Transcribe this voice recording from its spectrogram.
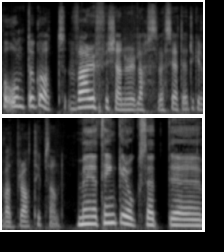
på ont och gott. Varför känner du rastlöshet? Jag tycker det var ett bra tips. Men jag tänker också att eh,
